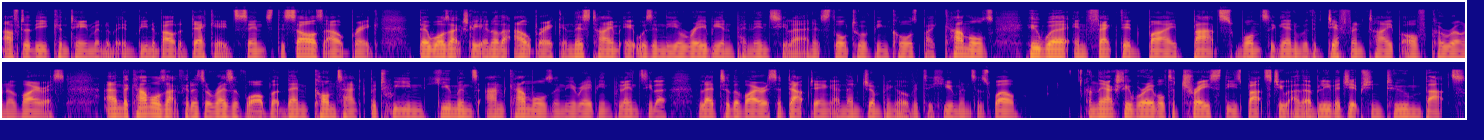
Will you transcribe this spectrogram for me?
after the containment, it had been about a decade since the SARS outbreak, there was actually another outbreak, and this time it was in the Arabian Peninsula, and it's thought to have been caused by camels who were infected by bats once again with a different type of coronavirus. And the camels acted as a reservoir, but then contact between humans and camels in the Arabian Peninsula led to the virus adapting and then jumping over to humans as well and they actually were able to trace these bats to, I believe, Egyptian tomb bats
